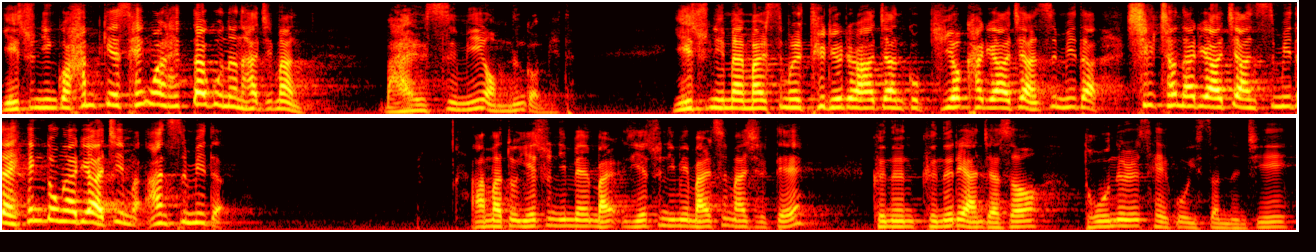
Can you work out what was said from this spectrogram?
예수님과 함께 생활했다고는 하지만 말씀이 없는 겁니다. 예수님의 말씀을 들으려 하지 않고 기억하려 하지 않습니다. 실천하려 하지 않습니다. 행동하려 하지 않습니다. 아마도 예수님의 말, 예수님이 말씀하실 때 그는 그늘에 앉아서 돈을 세고 있었는지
